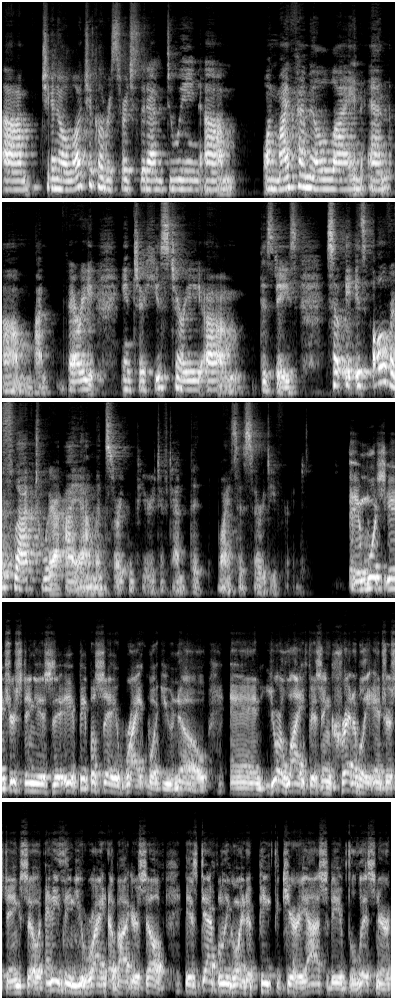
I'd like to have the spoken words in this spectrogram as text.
um, genealogical research that I'm doing um, on my family line, and um, I'm very into history um, these days. So it, it's all reflect where I am at certain period of time. That why it's so different. And what's interesting is that people say write what you know, and your life is incredibly interesting. So anything you write about yourself is definitely going to pique the curiosity of the listener.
